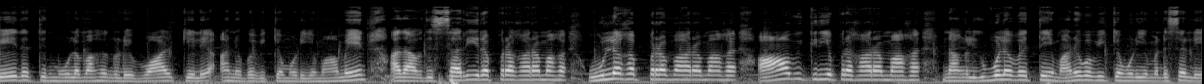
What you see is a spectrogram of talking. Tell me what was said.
வேதத்தின் மூலமாக எங்களுடைய வாழ்க்கையிலே அனுபவிக்க முடியும். ஆமேன். அதாவது சரீர பிரகாரமாக உலக பிரகாரமாக ஆவிக்கிரிய பிரகாரமாக நாங்கள் இவ்வளவத்தையும் அனுபவிக்க முடியும் என்று சொல்லி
